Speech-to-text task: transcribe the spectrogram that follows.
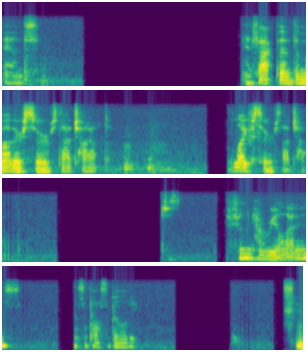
and in fact, the, the mother serves that child. Um, life serves that child. Just feeling how real that is as a possibility. Hmm.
